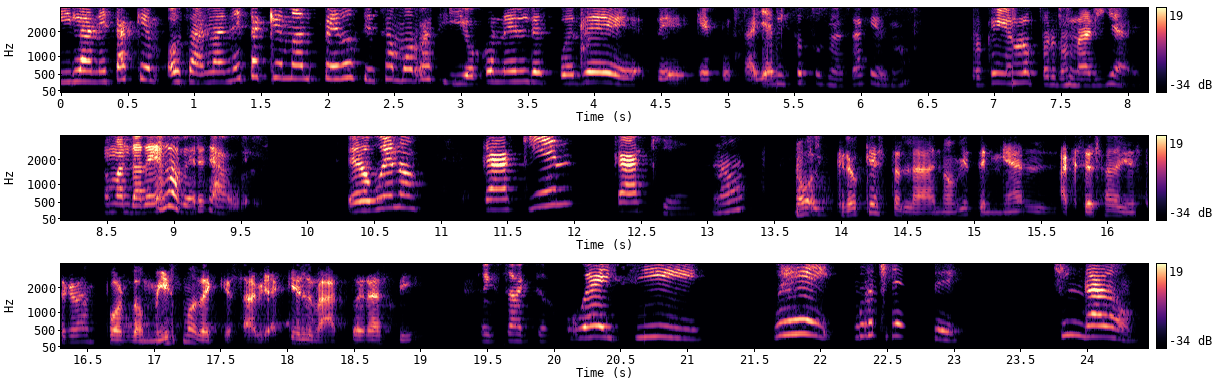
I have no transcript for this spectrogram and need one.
Y la neta que, o sea, la neta qué mal pedo si esa morra siguió con él después de, de que pues haya visto tus mensajes, ¿no? Creo que yo no lo perdonaría. Lo mandaré a la verga, güey. Pero bueno, cada quien, cada quien, ¿no? No, creo que hasta la novia tenía el acceso a Instagram por lo mismo de que sabía que el vato era así. Exacto. Güey, sí. Güey, chingado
